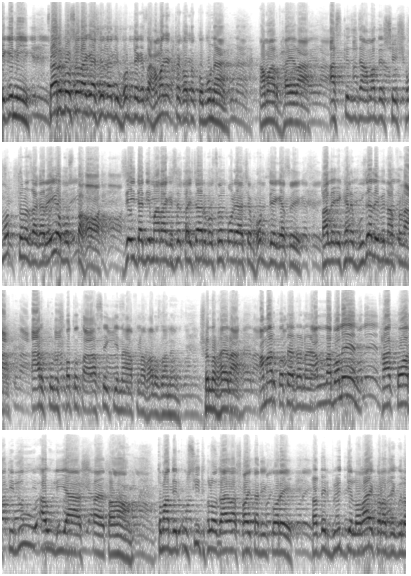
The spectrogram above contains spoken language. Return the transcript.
দেখিনি। চার বছর আগে এসে দাদি ভোট দেখেছে আমাকে একটা কথা কবু না। আমার ভাইয়েরা, আজকে যদি আমাদের সেই সমর্থন জায়গার এই অবস্থা হয়, যেই দাদি মারা গেছে, তাই চার বছর পরে আসে ভোট দিয়ে গেছে, তাহলে এখানে বুঝে দেবেন আপনারা আর কোনো সততা আছে কি না আপনারা ভালো জানেন। শোনো ভাইরা আমার কথা এটা নয়, আল্লাহ বলেন, ফাকাতিলু আউলিয়া শয়তান। তোমাদের উচিত হলো যারা শয়তানি করে, তাদের বিরুদ্ধে লড়াই করা যেগুলো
